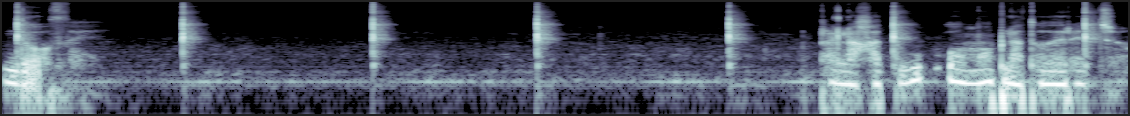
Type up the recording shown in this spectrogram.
doce. Relaja tu homóplato derecho.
